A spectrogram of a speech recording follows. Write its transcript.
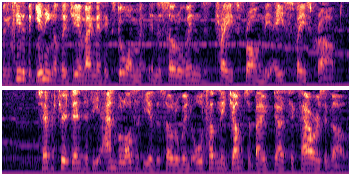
We can see the beginning of the geomagnetic storm in the solar wind trace from the ACE spacecraft. The temperature, density and velocity of the solar wind all suddenly jumps about uh, six hours ago.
